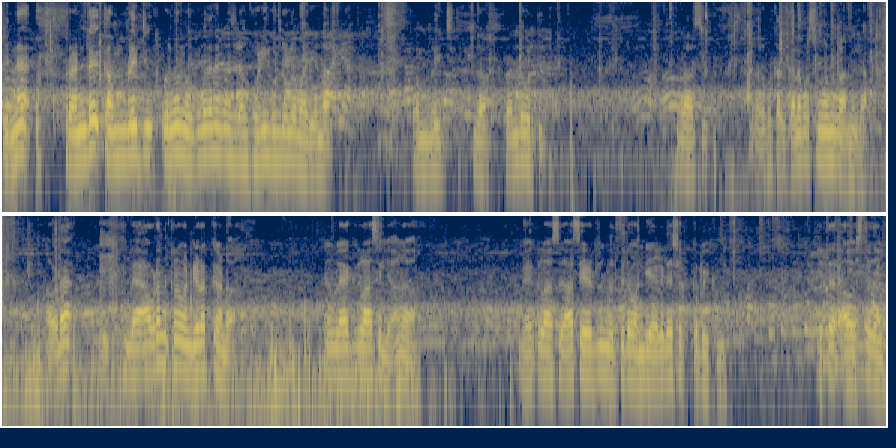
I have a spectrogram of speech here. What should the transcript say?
പിന്നെ ഫ്രണ്ട് കംപ്ലീറ്റ് ഇവിടുന്ന് നോക്കുമ്പോൾ തന്നെ മനസ്സിലാവും കുഴിയും കുണ്ടുള്ള മാതിരി. ഉണ്ടോ കംപ്ലീറ്റ് ഇതാ ഫ്രണ്ട് പൊട്ടി. ഗ്ലാസ് അതിപ്പോൾ തൽക്കാല പ്രശ്നങ്ങളൊന്നും കാണില്ല അവിടെ അവിടെ നിൽക്കുന്ന വണ്ടിയുടെ ഒക്കെ ഉണ്ടോ ബ്ലാക്ക് ഗ്ലാസ് ഇല്ല? ആണോ ബ്ലാക്ക് ഗ്ലാസ് ആ സൈഡിൽ നിർത്തിയിട്ട് വണ്ടി ഏകദേശം ഒക്കെ പോയിക്കണം. ഇപ്പോഴത്തെ അവസ്ഥ ഇതാണ്.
